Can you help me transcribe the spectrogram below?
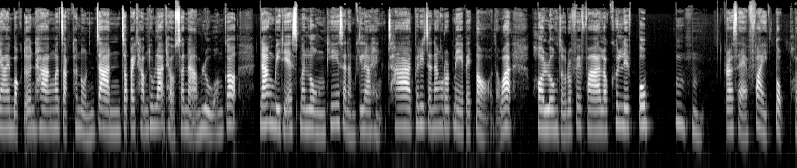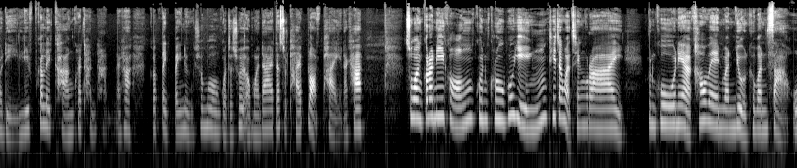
ยายบอกเดินทางมาจากถนนจันทร์จะไปทำธุระแถวสนามหลวงก็นั่ง BTS มาลงที่สนามกีฬาแห่งชาติ เพื่อที่จะนั่งรถเมย์ไปต่อ แต่ว่าพอลงจากรถไฟฟ้าแล้วขึ้นลิฟต์ปุ๊บ กระแสไฟตกพอดีลิฟต์ก็เลยค้างกระทันหันนะคะ ก็ติดไปหนึ่งชั่วโมงกว่าจะช่วยออกมาได้ แต่สุดท้ายปลอดภัยนะคะ ส่วนกรณีของคุณครูผู้หญิงที่จังหวัดเชียงราย คุณครูเนี่ยเข้าเวรวันหยุดคือวันเสาร์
